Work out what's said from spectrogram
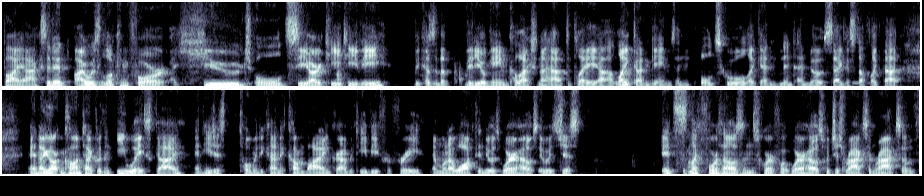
by accident. I was looking for a huge old CRT TV because of the video game collection I have to play uh, light gun games and old school, like Nintendo, Sega, stuff like that. And I got in contact with an e-waste guy, and he just told me to kind of come by and grab a TV for free. And when I walked into his warehouse, it was just it's like 4,000 square foot warehouse with just racks and racks of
